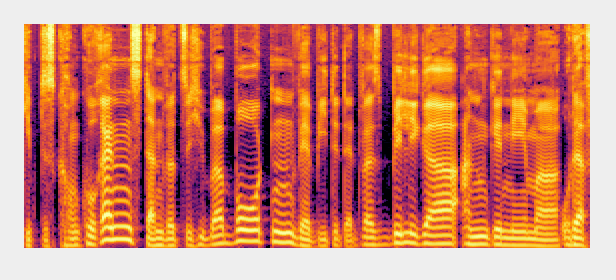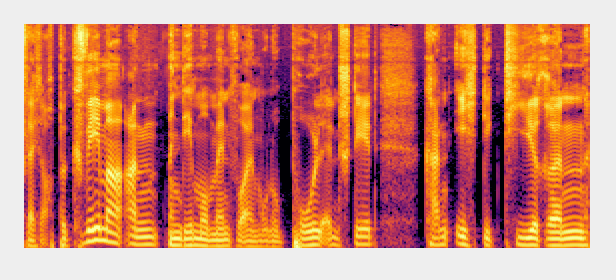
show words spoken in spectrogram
gibt es Konkurrenz, dann wird sich überboten, wer bietet etwas billiger, angenehmer oder vielleicht auch bequemer an in dem Moment, wo ein Monopol entsteht, kann ich diktieren,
